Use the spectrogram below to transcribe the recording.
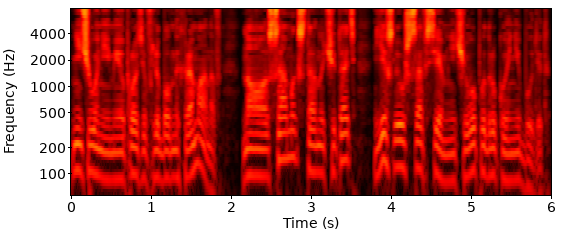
Ничего не имею против любовных романов, но сам их стану читать, если уж совсем ничего под рукой не будет.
